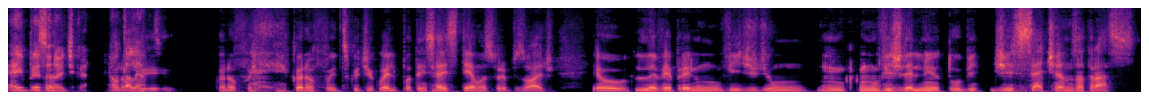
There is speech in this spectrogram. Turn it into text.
É impressionante, cara. É um quando talento. Eu fui, quando, eu fui, quando eu fui discutir com ele potenciais temas para o episódio, eu levei para ele um vídeo de um, um, um vídeo dele no YouTube de sete anos atrás.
